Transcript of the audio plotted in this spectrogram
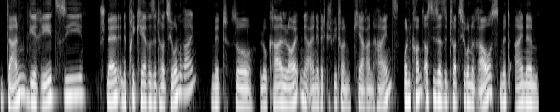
dann gerät sie schnell in eine prekäre Situation rein mit so lokalen Leuten. Der eine wird gespielt von Kieran Heinz und kommt aus dieser Situation raus mit einem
